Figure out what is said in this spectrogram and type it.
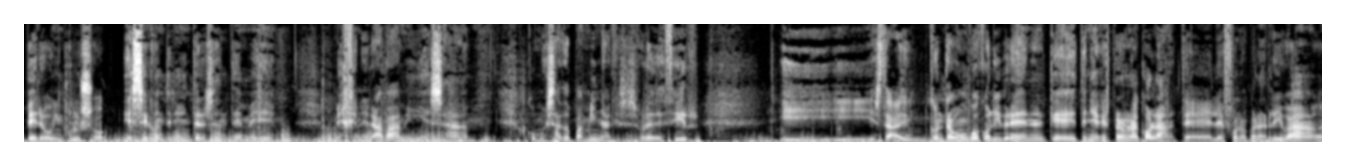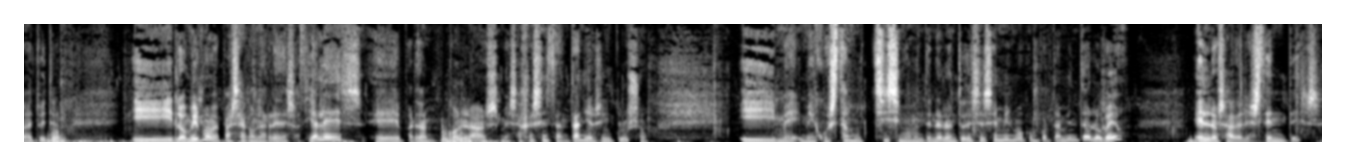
Pero incluso ese contenido interesante me, generaba a mí esa, como esa dopamina que se suele decir. Y, encontraba un hueco libre en el que tenía que esperar una cola, teléfono para arriba, Twitter. Y lo mismo me pasa con las redes sociales, eh, perdón, con los mensajes instantáneos incluso. Y me, me cuesta muchísimo mantenerlo. Entonces ese mismo comportamiento lo veo en los adolescentes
